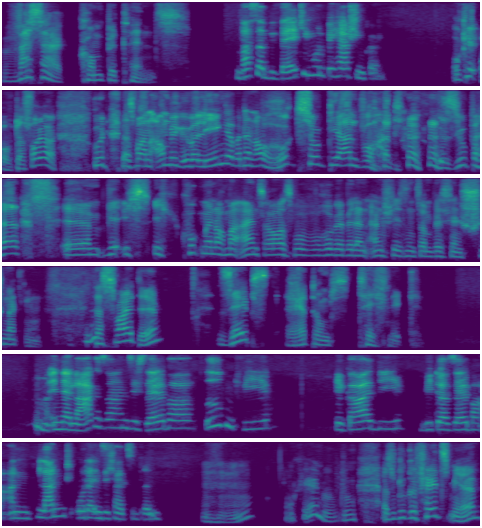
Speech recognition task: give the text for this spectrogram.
Wasserkompetenz. Wasser bewältigen und beherrschen können. Okay, oh, das war ja gut. Das war ein Augenblick überlegen, aber dann auch ruckzuck die Antwort. Super. Ähm, ich ich gucke mir noch mal eins raus, wo, worüber wir dann anschließend so ein bisschen schnacken. Mhm. Das zweite, Selbstrettungstechnik in der Lage sein, sich selber irgendwie, egal wie, wieder selber an Land oder in Sicherheit zu bringen. Mhm. Okay, du, du, also du gefällst mir.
